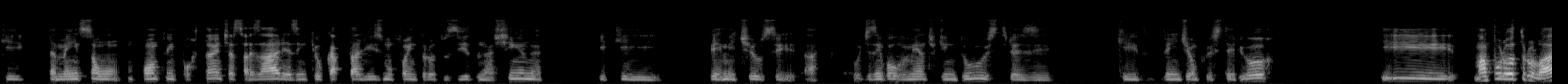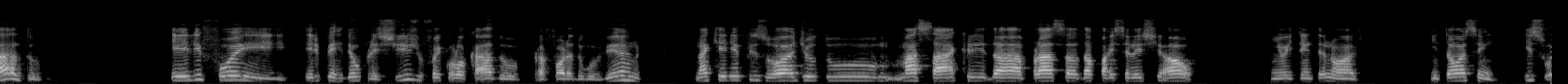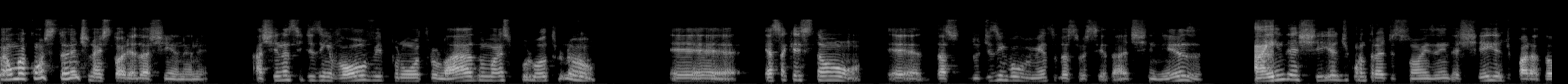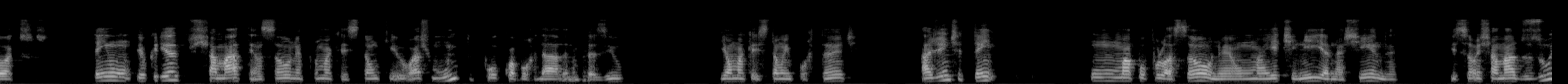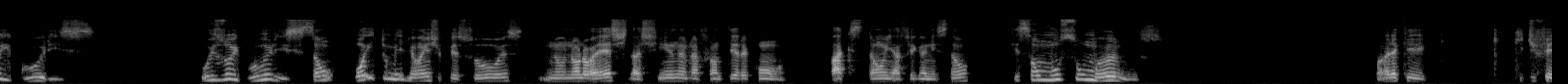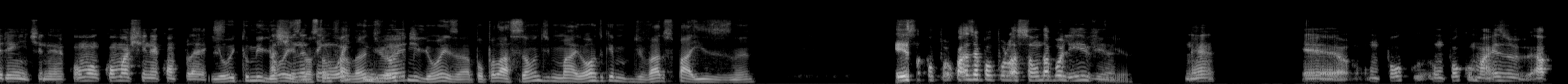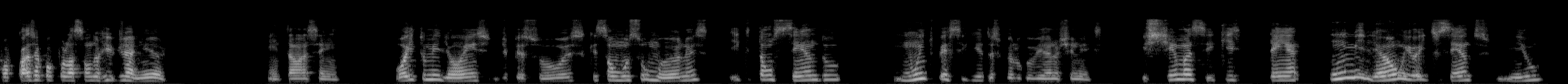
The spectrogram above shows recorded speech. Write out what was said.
que também são um ponto importante essas áreas em que o capitalismo foi introduzido na China e que permitiu-se o desenvolvimento de indústrias e que vendiam para o exterior. E, mas por outro lado, ele foi, ele perdeu o prestígio, foi colocado para fora do governo naquele episódio do massacre da Praça da Paz Celestial, em 89. Então, assim, isso é uma constante na história da China, né? A China se desenvolve por um outro lado, mas por outro não. É, essa questão é, da, do desenvolvimento da sociedade chinesa ainda é cheia de contradições, ainda é cheia de paradoxos tem um, eu queria chamar a atenção né, para uma questão que eu acho muito pouco abordada no Brasil, e é uma questão importante. A gente tem uma população, né, uma etnia na China, que são os chamados uigures. Os uigures são 8 milhões de pessoas no noroeste da China, na fronteira com Paquistão e Afeganistão, que são muçulmanos. Olha que, que diferente, né? Como, como a China é complexa. E 8 milhões, nós estamos falando milhões... de 8 milhões, a população de maior do que de vários países, né? Essa quase a população da Bolívia, yeah. né? É um pouco, um pouco mais, a, quase a população do Rio de Janeiro. Então, assim, 8 milhões de pessoas que são muçulmanas e que estão sendo muito perseguidas pelo governo chinês. Estima-se que tenha 1 milhão e 800 mil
